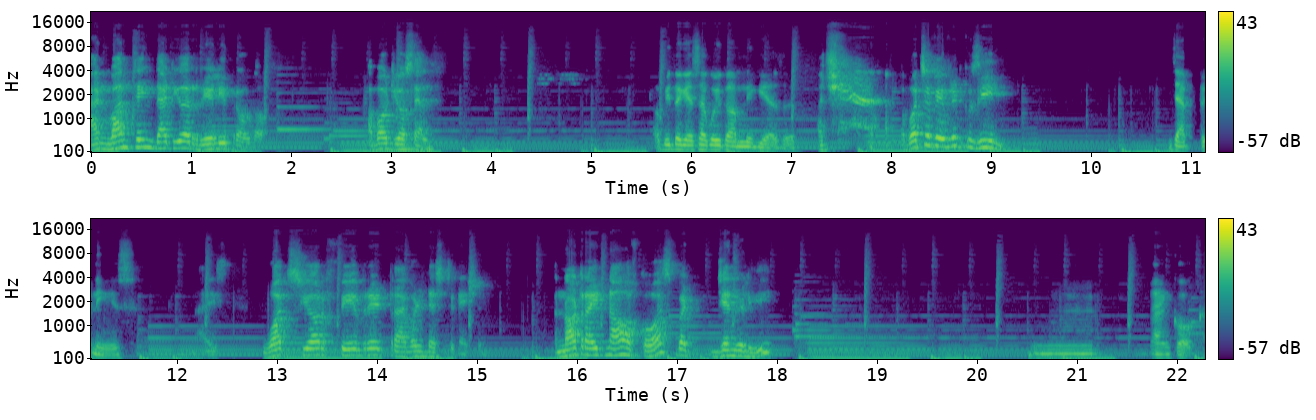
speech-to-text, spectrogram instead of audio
And one thing that you are really proud of about yourself. अभी तक ऐसा कोई काम नहीं किया सर अच्छा। What's your favourite cuisine Japanese nice what's your favourite travel destination not right now of course but generally Bangkok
